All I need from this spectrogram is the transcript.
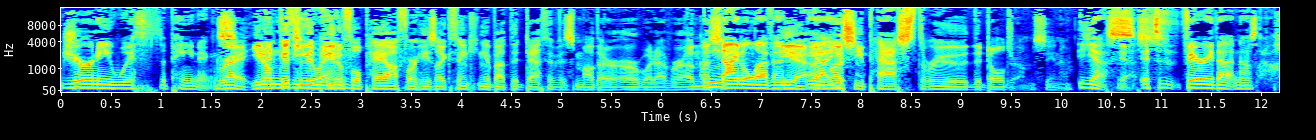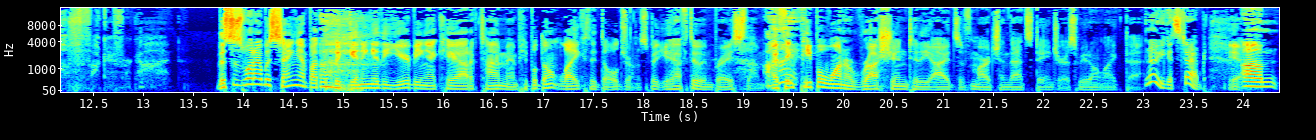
journey with the paintings right? You don't get to the beautiful payoff where he's like thinking about the death of his mother or whatever, unless 9/11 yeah, yeah unless you pass through the doldrums. You know, yes, Yes. it's very that. And I was like oh fuck I forgot this is what I was saying about the beginning of the year being a chaotic time, man. People don't like the doldrums, but you have to embrace them. I, I- think people want to rush into the Ides of March, and that's dangerous. We don't like that. No, you get stabbed. Yeah. Um,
